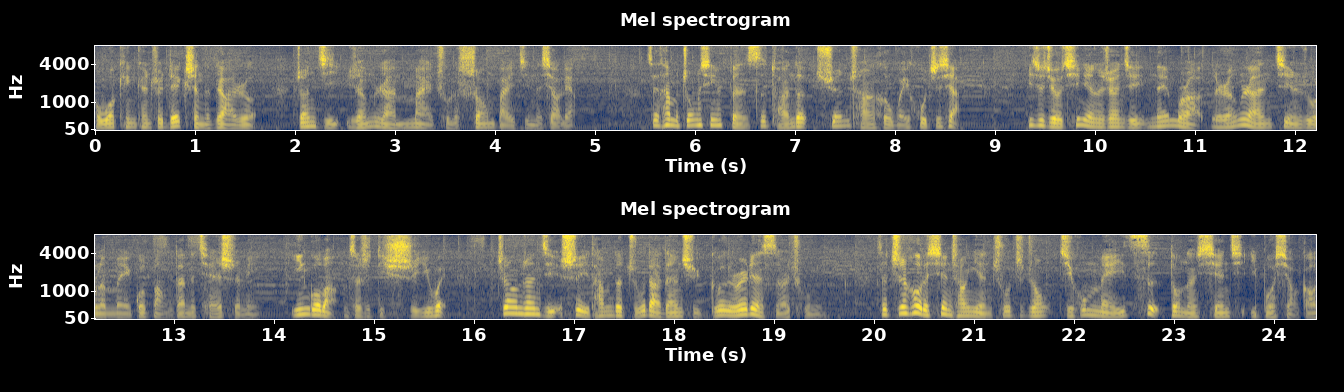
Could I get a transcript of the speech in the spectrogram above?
和《Walking Contradiction》的大热，专辑仍然卖出了双白金的销量。在他们中心粉丝团的宣传和维护之下，1997年的专辑《Namra》仍然进入了美国榜单的前十名，英国榜则是第十一位。这张专辑是以他们的主打单曲《Good Riddance》而出名，在之后的现场演出之中，几乎每一次都能掀起一波小高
